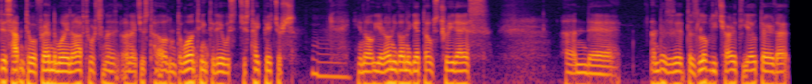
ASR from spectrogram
this happened to a friend of mine afterwards, and I, and I just told him the one thing to do was just take pictures. Mm. You know, you're only going to get those three days, and uh, and there's a, there's lovely charity out there that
